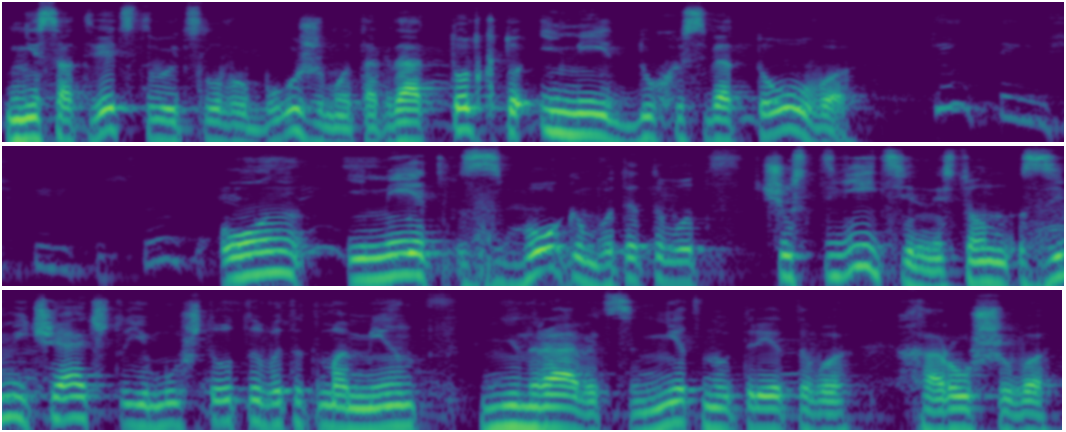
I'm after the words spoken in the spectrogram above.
не соответствует Слову Божьему, тогда тот, кто имеет Духа Святого, он имеет с Богом вот эту вот чувствительность, он замечает, что ему что-то в этот момент не нравится, нет внутри этого хорошего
